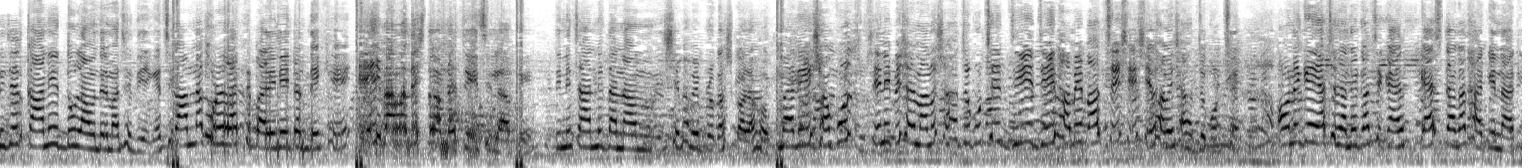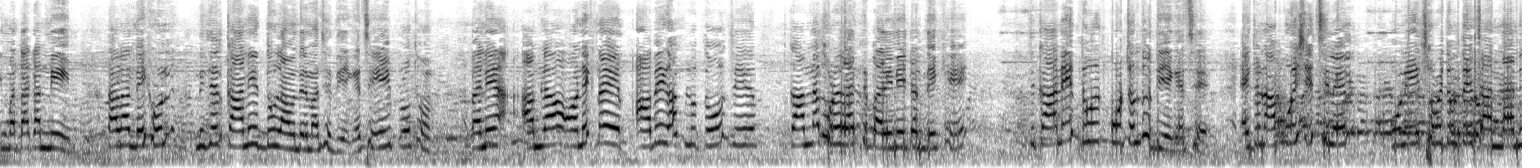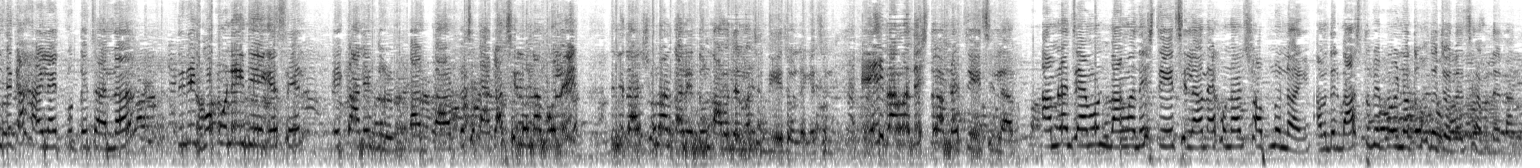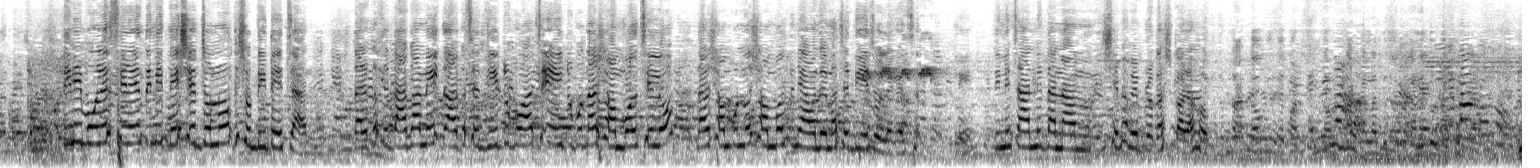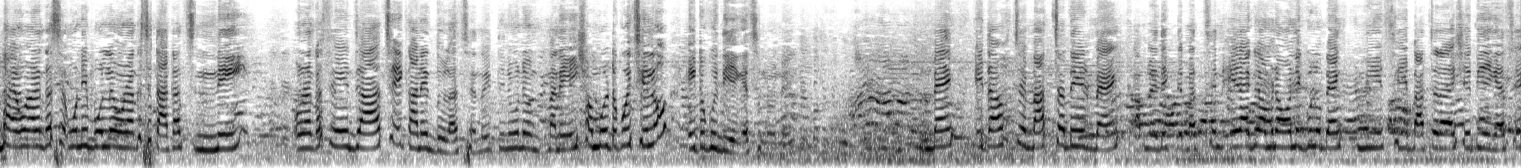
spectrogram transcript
নিজের কানের দুল আমাদের মাঝে দিয়ে গেছে। কান্না ধরে রাখতে পারিনি এটা দেখে। এই বাংলাদেশ তো আমরা চেয়েছিলাম তিনি চাননি তার নাম সেভাবে প্রকাশ করা হোক। মানে সকল শ্রেণি পেশার মানুষ সাহায্য করছে। যে যেভাবে পাচ্ছে, সে সেভাবে সাহায্য করছে। অনেকেই আছে যাদের কাছে ক্যাশ টাকা থাকে না কিংবা টাকা নেই। তারা দেখুন, নিজের কানের দুল আমাদের মাঝে দিয়ে গেছে। এই প্রথম। মানে আমরা অনেকটাই আবেগ আপ্লুত যে কান্না ধরে রাখতে পারিনি এটা দেখে। যে কানের দুল পর্যন্ত দিয়ে গেছে। একজন আপু এসেছিলেন, উনি ছবি তুলতে চান না, নিজেকে হাইলাইট করতে চান না। তিনি গোপনেই দিয়ে গেছেন এই কানের দুল। তার কাছে টাকা ছিল না বলে তিনি তার সোনার কানের দুল আমাদের মাঝে দিয়ে চলে গেছেন। এই বাংলাদেশ তো আমরা চেয়েছিলাম। আমরা যেমন বাংলাদেশ চেয়েছিলাম, এখন আর স্বপ্ন নয়। আমাদের বাস্তবে পরিণত হতে চলেছে আমাদের বাংলাদেশ। তিনি বলেছিলেন দেশের জন্য কিছু দিতে চান। তার কাছে টাকা নেই, তার কাছে যেটুকু আছে, এইটুকু তার সম্বল ছিল। তার সম্পূর্ণ সম্বল তিনি আমাদের মাঝে দিয়ে চলে গেছেন। তিনি চাননি তার নাম সেভাবে প্রকাশ করা হোক। ভাই, ওনার কাছে উনি বললেন ওনার কাছে টাকা নেই। ওনার কাছে যা আছে, কানের দুল আছে। তিনি মানে এই সম্বলটুকুই ছিল, এইটুকুই দিয়ে গেছেন উনি। ব্যাংক, এটা হচ্ছে বাচ্চাদের ব্যাংক, আপনারা দেখতে পাচ্ছেন। এর আগে আমরা অনেকগুলো ব্যাংক নিয়েছি, বাচ্চারা এসে দিয়ে গেছে।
